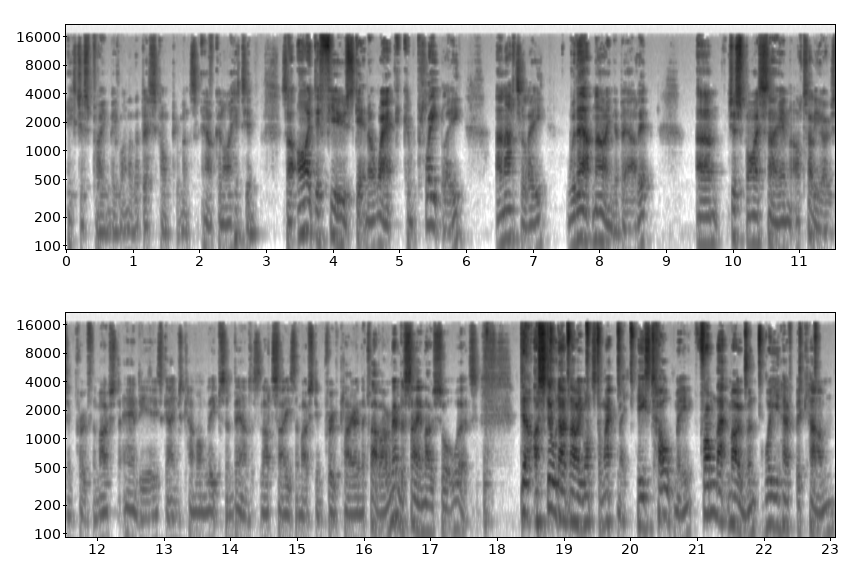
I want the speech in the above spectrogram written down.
he's just paid me one of the best compliments. How can I hit him? So I diffused getting a whack completely and utterly without knowing about it. Um, just by saying, I'll tell you who's improved the most. Andy, his game's come on leaps and bounds. And I'd say he's the most improved player in the club. I remember saying those sort of words. I still don't know he wants to whack me. He's told me from that moment we have become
